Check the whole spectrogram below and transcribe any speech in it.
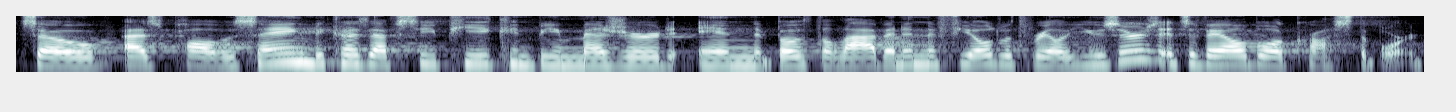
So as Paul was saying, because FCP can be measured in both the lab and in the field with real users, it's available across the board.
